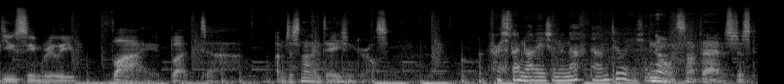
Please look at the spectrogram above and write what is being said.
you seem really fly, but uh, I'm just not into Asian girls. First, I'm not Asian enough, now I'm too Asian. No, it's not that. It's just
